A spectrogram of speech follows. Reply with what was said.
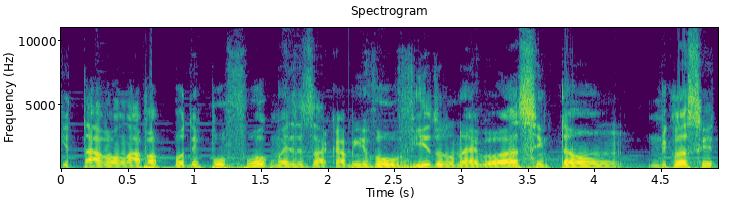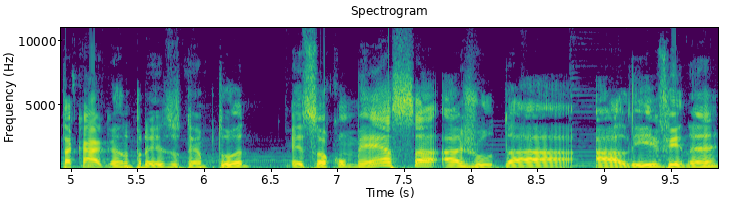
estavam lá pra poder pôr fogo, mas eles acabam envolvidos no negócio. Então, o Nicolas Cage tá cagando pra eles o tempo todo. Ele só começa a ajudar a Liv, né?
